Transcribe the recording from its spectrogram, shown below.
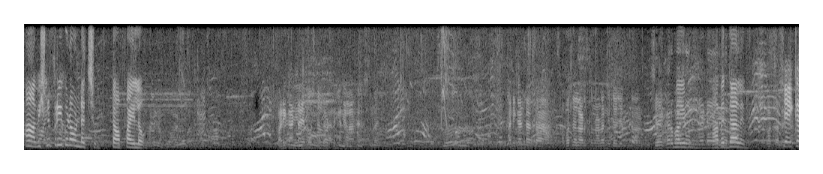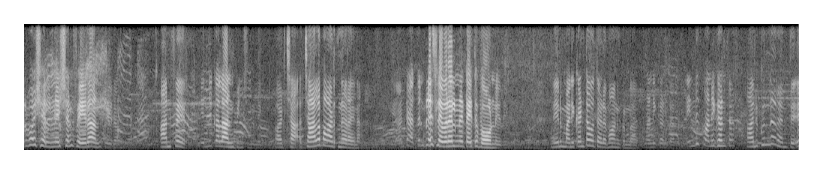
ఆ, విష్ణుప్రియ కూడా ఉండొచ్చు టాప్ ఫైవ్లో. అబద్ధాలు శేఖర్ భాష ఎలిమినేషన్ ఫేరా అన్ఫేరా అన్ఫేర్ ఎందుకు అలా అనిపించింది మీకు? వాడు చా చాలా బాగా ఆడుతున్నారు ఆయన. అంటే అతని ప్లేస్లో ఎవరు ఎలిమినేట్ అయితే బాగుండేది? నేను మణికంఠ అవుతాడేమో అనుకున్నాను. మణికంఠ. ఎందుకు మణికంఠ? అనుకున్నాను అంతే.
